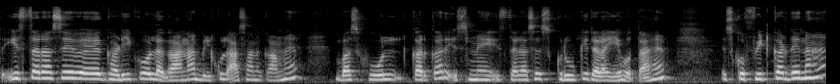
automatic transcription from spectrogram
तो इस तरह से घड़ी को लगाना बिल्कुल आसान काम है। बस होल कर कर इसमें इस तरह से स्क्रू की तरह ये होता है। इसको फिट कर देना है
